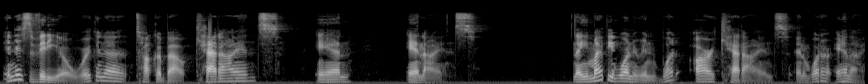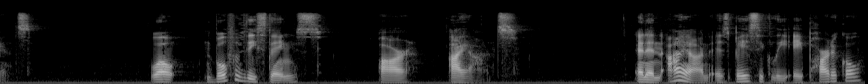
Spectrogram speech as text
In this video, we're going to talk about cations and anions. Now you might be wondering, what are cations and what are anions? Well, both of these things are ions. And an ion is basically a particle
